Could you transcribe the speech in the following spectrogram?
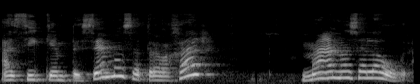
Así que empecemos a trabajar manos a la obra.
